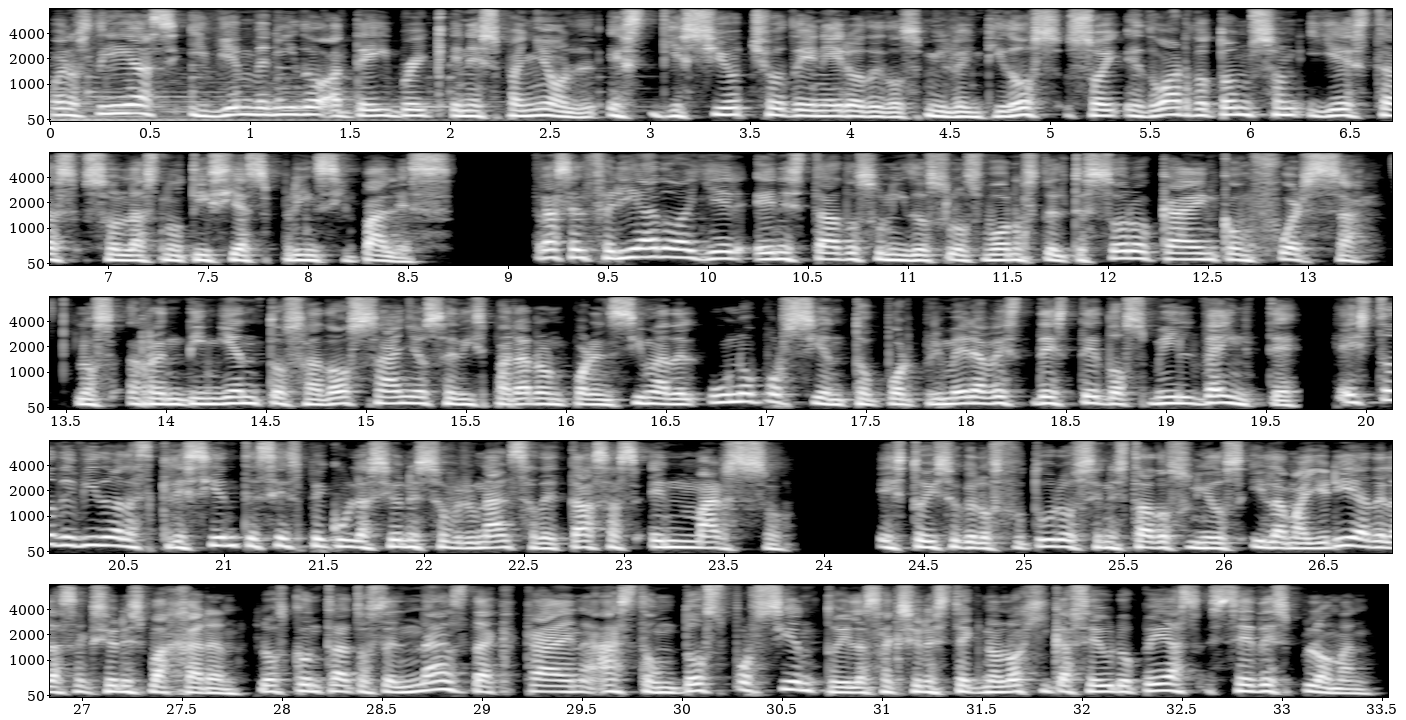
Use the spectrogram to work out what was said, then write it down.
Buenos días y bienvenido a Daybreak en español. Es 18 de enero de 2022. Soy Eduardo Thompson y estas son las noticias principales. Tras el feriado ayer en Estados Unidos, los bonos del Tesoro caen con fuerza. Los rendimientos a dos años se dispararon por encima del 1% por primera vez desde 2020. Esto debido a las crecientes especulaciones sobre un alza de tasas en marzo. Esto hizo que los futuros en Estados Unidos y la mayoría de las acciones bajaran. Los contratos del Nasdaq caen hasta un 2% y las acciones tecnológicas europeas se desploman.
